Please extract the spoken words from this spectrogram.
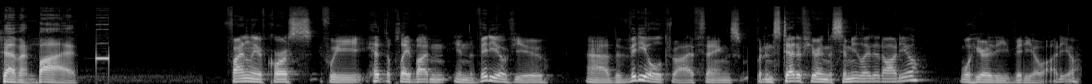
seven, five, Finally, of course, if we hit the play button in the video view, uh, the video will drive things, but instead of hearing the simulated audio, we'll hear the video audio.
